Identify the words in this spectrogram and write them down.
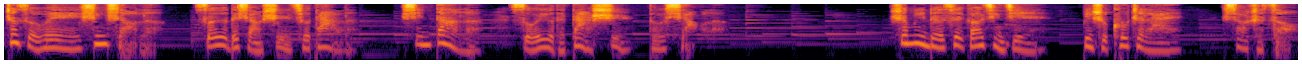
正所谓，心小了，所有的小事就大了；心大了，所有的大事都小了。生命的最高境界，便是哭着来。笑着走，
